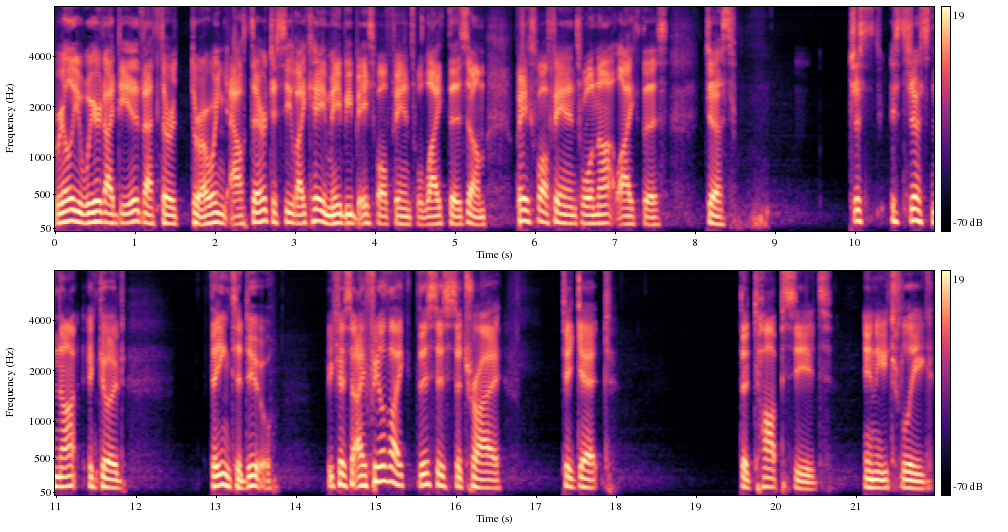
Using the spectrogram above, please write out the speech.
really weird idea that they're throwing out there to see like hey maybe baseball fans will like this. Um baseball fans will not like this. Just just it's just not a good thing to do. Because I feel like this is to try to get the top seeds in each league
